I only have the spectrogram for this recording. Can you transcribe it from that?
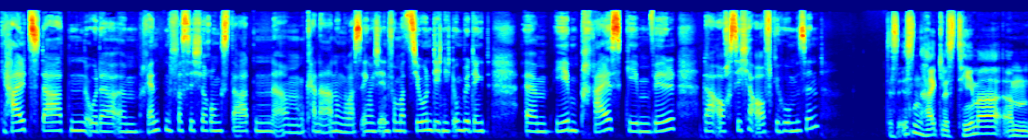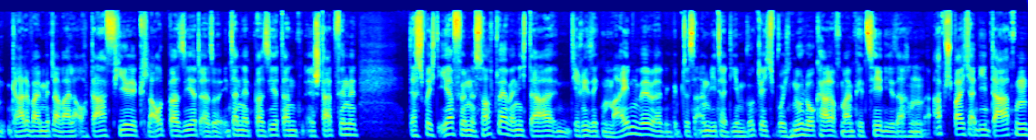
Gehaltsdaten oder ähm, Rentenversicherungsdaten, ähm, keine Ahnung was, irgendwelche Informationen, die ich nicht unbedingt ähm, jedem Preis geben will, da auch sicher aufgehoben sind? Das ist ein heikles Thema, ähm, gerade weil mittlerweile auch da viel Cloud-basiert, also Internet-basiert dann äh, stattfindet. Das spricht eher für eine Software, wenn ich da die Risiken meiden will. Dann gibt es Anbieter, die eben wirklich, wo ich nur lokal auf meinem PC die Sachen abspeichere, die Daten.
